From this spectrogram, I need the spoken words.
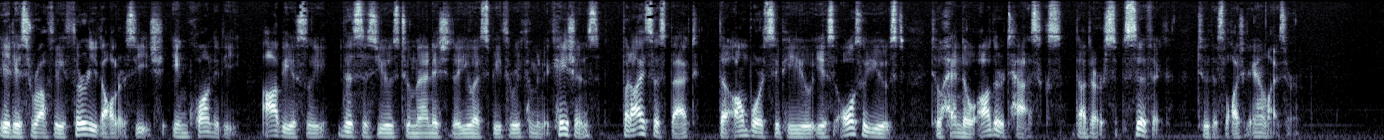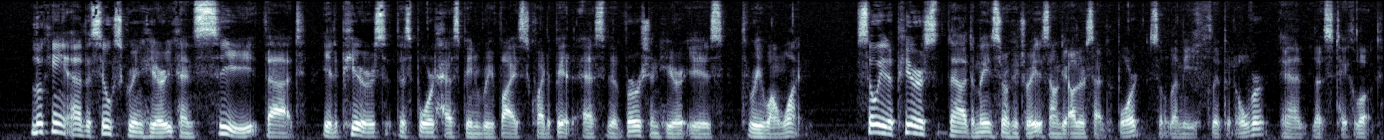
It is roughly $30 each in quantity. Obviously, this is used to manage the USB 3 communications, but I suspect the onboard CPU is also used to handle other tasks that are specific to this logic analyzer. Looking at the silk screen here, you can see that it appears this board has been revised quite a bit as the version here is 311. So it appears that the main circuitry is on the other side of the board. So let me flip it over and let's take a look.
